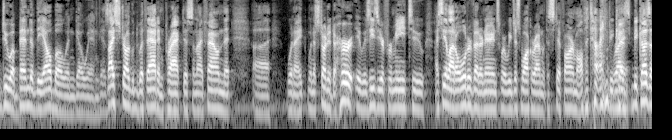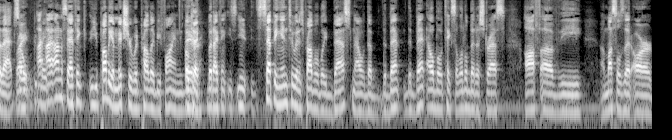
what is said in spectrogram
do a bend of the elbow and go in? Because I struggled with that in practice, and I found that. Uh, when I when it started to hurt, it was easier for me to. I see a lot of older veterinarians where we just walk around with a stiff arm all the time because Right. because of that. So Right. I, I honestly, I think you probably a mixture would probably be fine there. Okay. But I think you, stepping into it is probably best. Now the the bent the bent elbow takes a little bit of stress off of the uh, muscles that are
